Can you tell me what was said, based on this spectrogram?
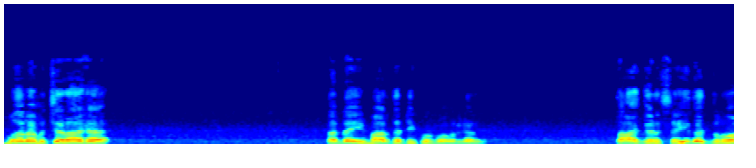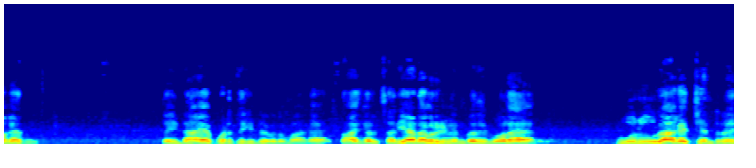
முதலமைச்சராக தன்னை மார்த்தட்டிக் கொள்பவர்கள் தாங்கள் செய்த துரோகத்தை நியாயப்படுத்துகின்ற விதமாக தாங்கள் சரியானவர்கள் என்பதை போல ஊர் ஊராக சென்று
